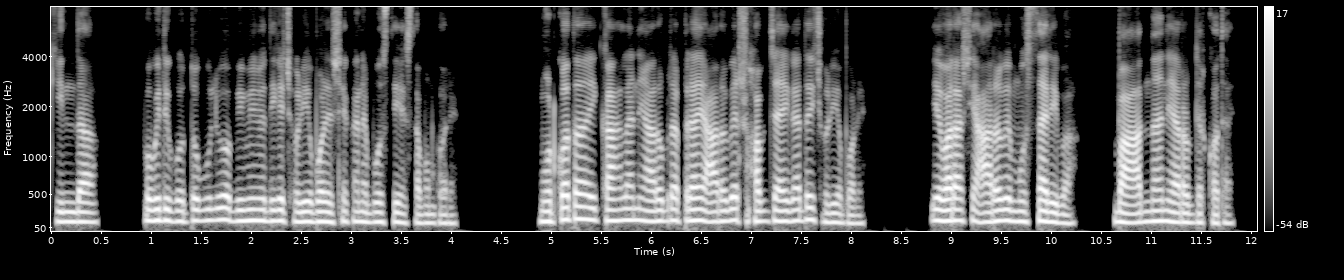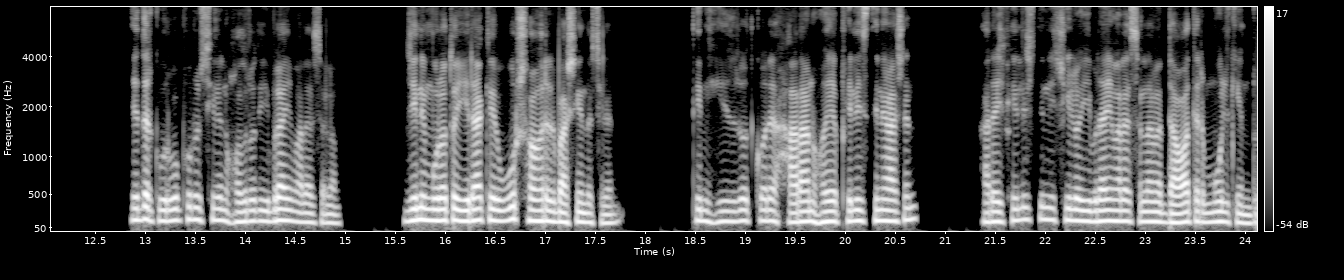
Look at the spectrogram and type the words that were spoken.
কিন্দা প্রভৃতি গোত্রগুলিও বিভিন্ন দিকে ছড়িয়ে পড়ে, সেখানে বস্তি স্থাপন করে। মোট কথা এই কাহলানি আরবরা প্রায় আরবের সব জায়গাতেই ছড়িয়ে পড়ে। এবার আসি আরবে মুস্তারিবা বা আদনানি আরবদের কথায়। এদের পূর্বপুরুষ ছিলেন হজরত ইব্রাহিম আলাইসাল্লাম যিনি মূলত ইরাকের উর শহরের বাসিন্দা ছিলেন। তিনি হিজরত করে হারান হয়ে ফিলিস্তিনে আসেন। আর এই ফিলিস্তিনি ছিল ইব্রাহিম আলাইসাল্লামের দাওয়াতের মূল কেন্দ্র।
